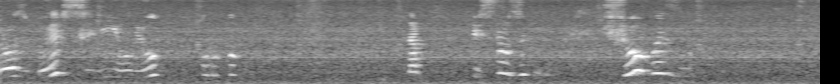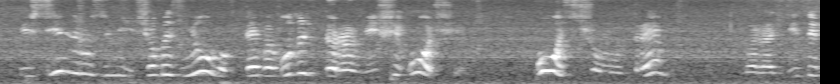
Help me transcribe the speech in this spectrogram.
розбив свій улюблений на розуміють, що без і всі не розуміють, що без нього в тебе будуть здоровіші очі. Ось чому треба радіти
